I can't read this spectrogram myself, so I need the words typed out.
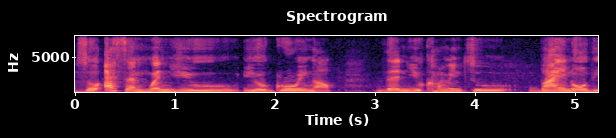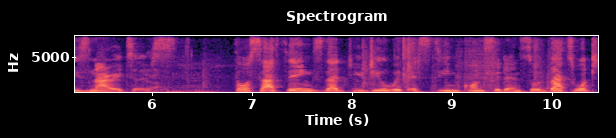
So as and when you you're growing up, then you come into buying all these narratives. Those are things that you deal with esteem, confidence. So that's what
